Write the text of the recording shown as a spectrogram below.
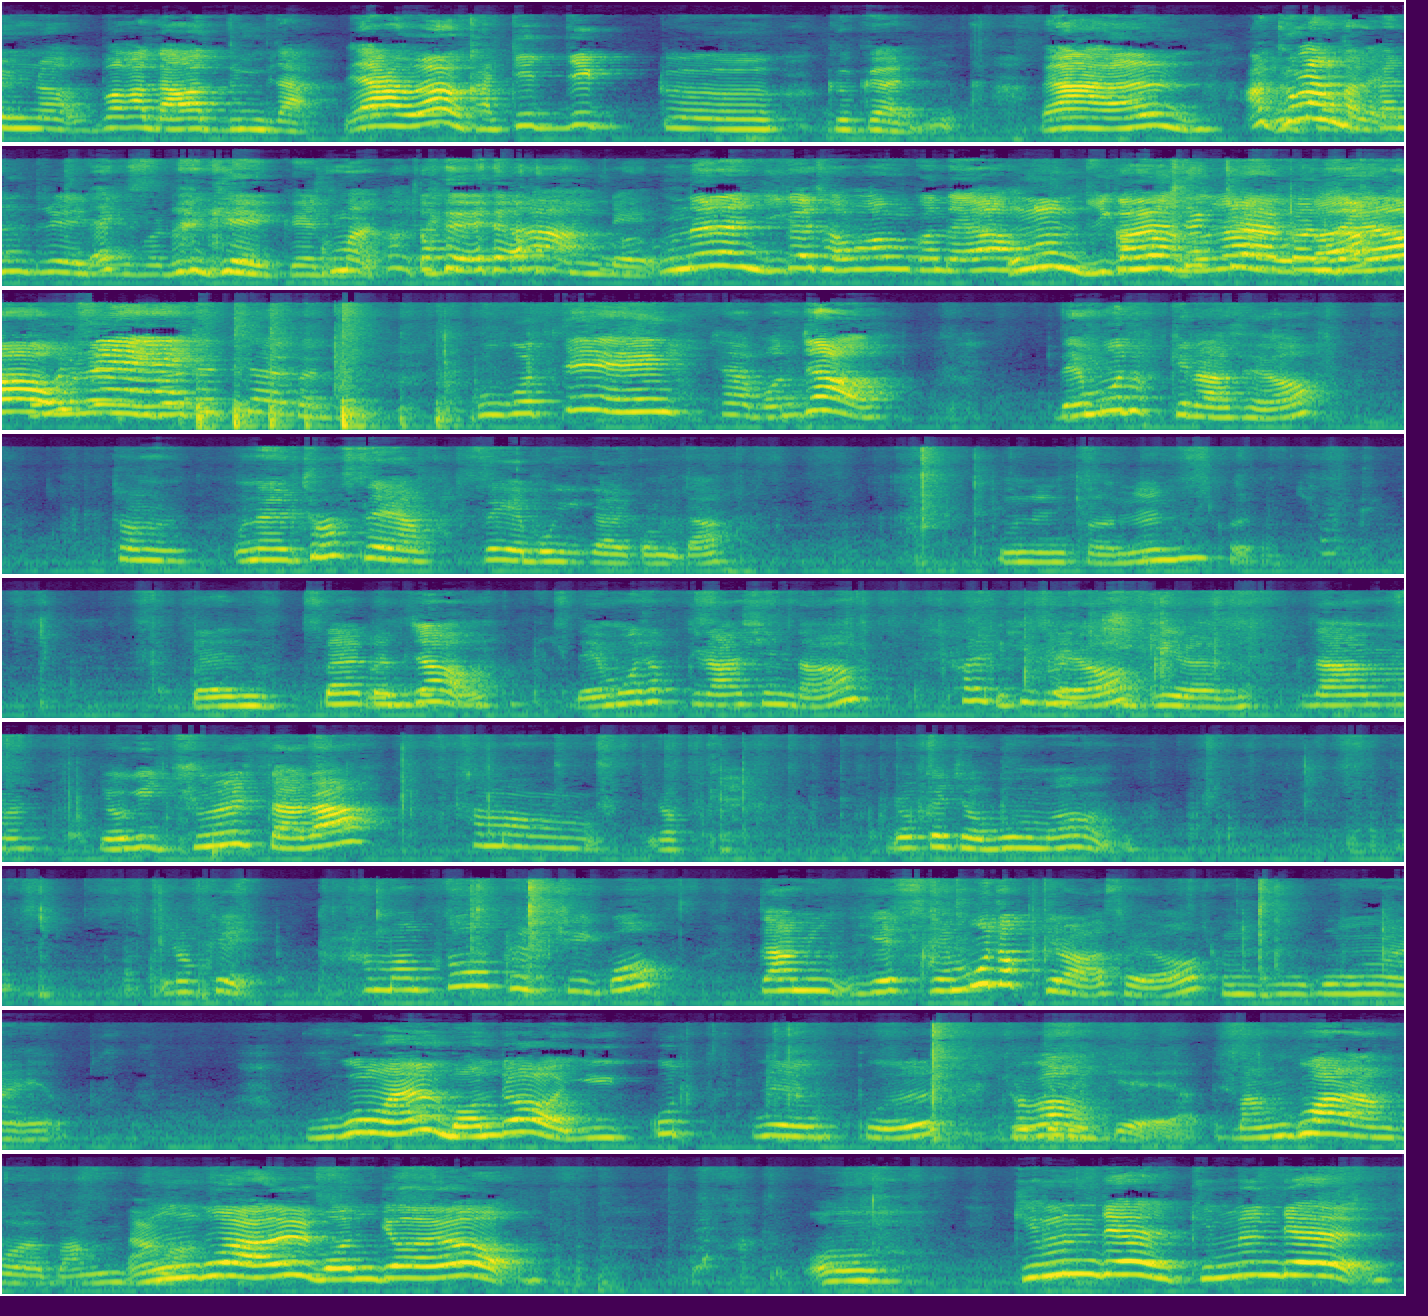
있는 오빠가 나왔습니다. 왜냐면 같이 찍그 그게 왜냐면 아 그만 말해. 팬들이 모르게 그만. 네. 오늘은 이거 적어볼 건데요. 오늘은 이걸 색칠할 건데요. 오늘은 이걸 색칠할 건데. 띵. 자 먼저 네모 접기를 하세요. 전 오늘 초록색이랑 각색에 보이게 할 겁니다. 오늘 저는 그 먼저 네모 접기를 하신 다음 펼치세요. 그 다음 여기 줄 따라 한번 이렇게 이렇게 접으면 이렇게 한번 또 펼치고 그 다음에 이게 세모 접기를 하세요. 전 무궁화예요. 무궁화는 먼저 이 꽃잎을 저거 망구화란 거예요. 망구화. 망구화를 먼저요. 어, 김은재, 김은재,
